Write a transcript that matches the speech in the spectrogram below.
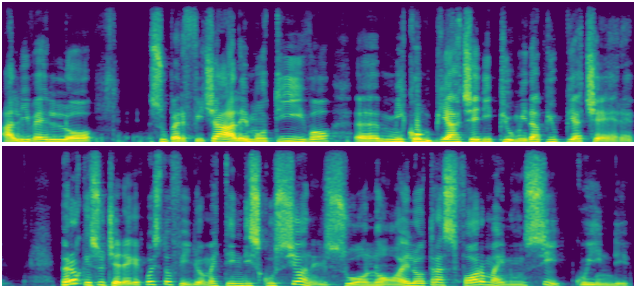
a livello superficiale, emotivo, eh, mi compiace di più, mi dà più piacere. Però che succede? Che questo figlio mette in discussione il suo no e lo trasforma in un sì, quindi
